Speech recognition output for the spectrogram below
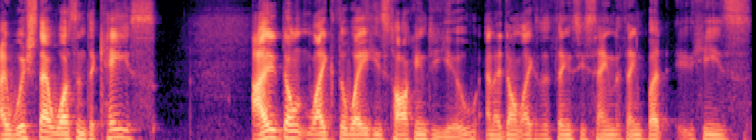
I wish that wasn't the case. I don't like the way he's talking to you, and I don't like the things he's saying. The thing, but he's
